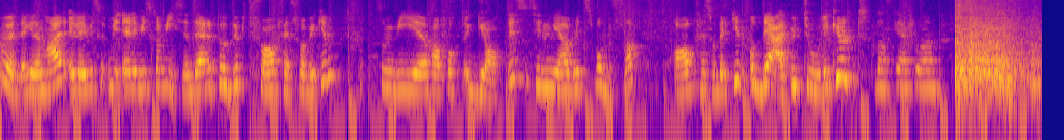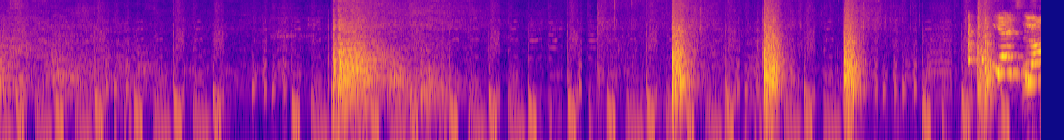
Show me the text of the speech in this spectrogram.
ødelegge den her, eller vi skal, eller vi skal vise Det er et produkt fra Festfabrikken som vi har fått gratis siden vi har blitt sponsa av Festfabrikken. Og det er utrolig kult. da skal jeg slå den! Yes, La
